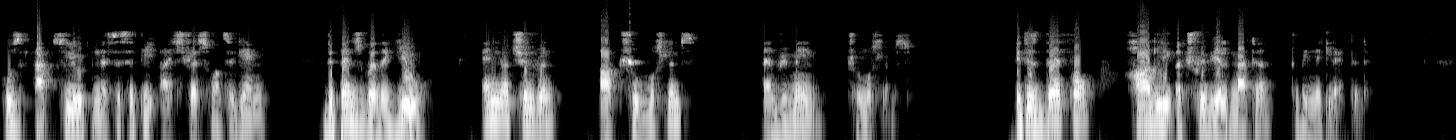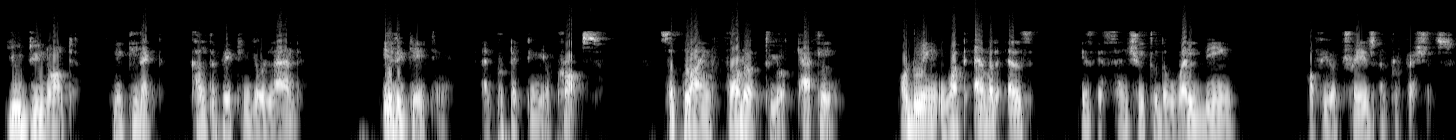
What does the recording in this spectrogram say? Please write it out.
whose absolute necessity I stress once again, depends whether you and your children are true Muslims and remain true Muslims. It is therefore hardly a trivial matter to be neglected. You do not neglect cultivating your land, irrigating and protecting your crops, supplying fodder to your cattle, or doing whatever else is essential to the well-being of your trades and professions.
